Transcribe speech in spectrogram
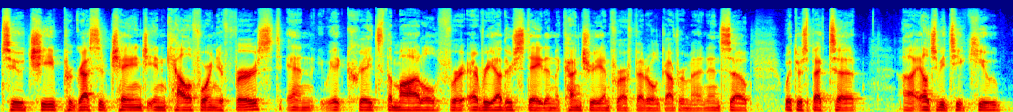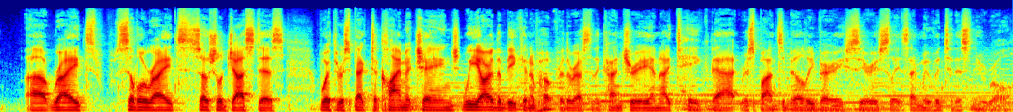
to achieve progressive change in California first, and it creates the model for every other state in the country and for our federal government. And so, with respect to uh, LGBTQ uh, rights, civil rights, social justice, with respect to climate change, we are the beacon of hope for the rest of the country, and I take that responsibility very seriously as I move into this new role.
